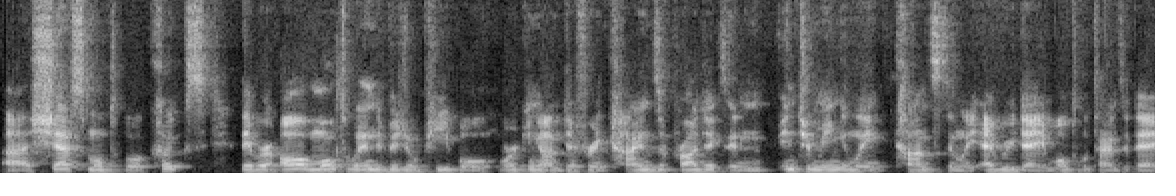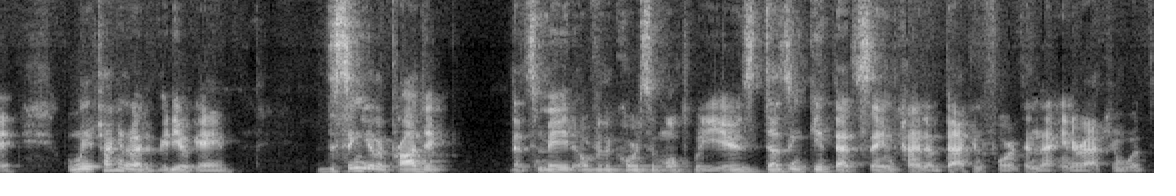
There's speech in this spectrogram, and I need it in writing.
uh, chefs, multiple cooks. They were all multiple individual people working on different kinds of projects and intermingling constantly every day, multiple times a day. But when you're talking about a video game, the singular project that's made over the course of multiple years doesn't get that same kind of back and forth and that interaction with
